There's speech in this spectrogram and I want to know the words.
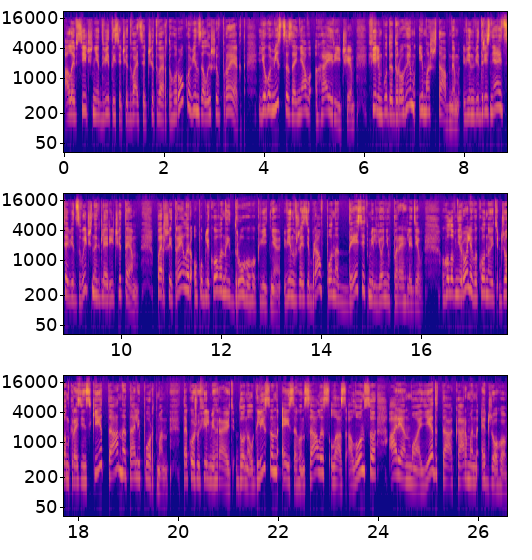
Але в січні 2024 року він залишив проект. Його місце зайняв Гай Річі. Фільм буде дорогим і масштабним. Він відрізняється від звичних для річі тем. Перший трейлер опублікований 2 квітня. Він вже зібрав понад 10 мільйонів переглядів. Головні ролі виконують Джон Кразінський та Наталі Портман. Також у фільмі грають Донал Глісон, Ейса Гонсалес, Лаз Алонсо, Аріан Моаєд та Кармен Еджого.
